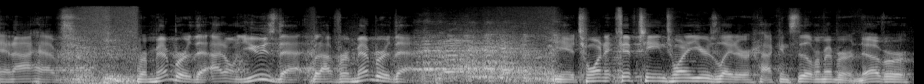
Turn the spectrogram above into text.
And I have remembered that. I don't use that, but I've remembered that. You know, 20, 15, 20 years later, I can still remember never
